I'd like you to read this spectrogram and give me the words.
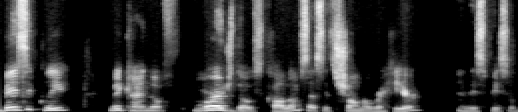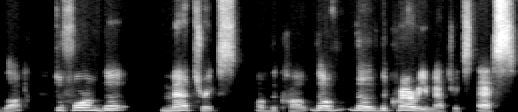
basically, they kind of merge those columns as it's shown over here in this piece of block to form the matrix of the, the, the, the query matrix S.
